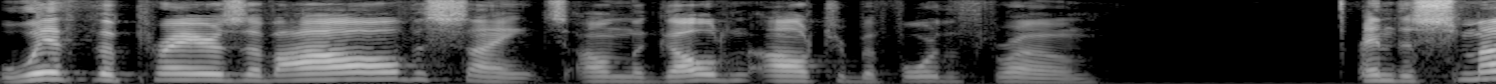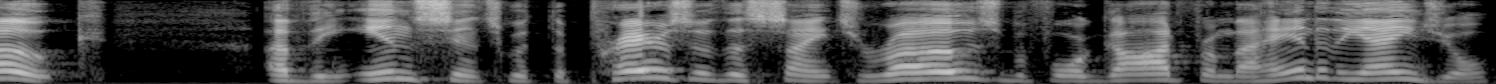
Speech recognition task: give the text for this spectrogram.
with the prayers of all the saints on the golden altar before the throne. And the smoke of the incense with the prayers of the saints rose before God from the hand of the angel.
